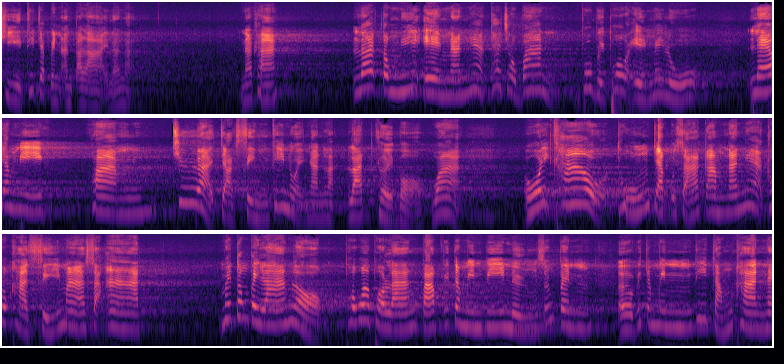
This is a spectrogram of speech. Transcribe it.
ขีดที่จะเป็นอันตรายแล้วล่ะนะคะ และตรงนี้เองนั้นเนี่ยถ้าชาวบ้าน ผู้บริโภคเองไม่รู้ แล้วยังมีความเชื่อจากสิ่งที่หน่วยงานรัฐเคยบอกว่า โอ้ยข้าวถุงจากอุตสาหกรรมนั้นเนี่ยเขาขาดสีมาสะอาด ไม่ต้องไปล้างหรอก เพราะว่าพอล้างปั๊บวิตามิน B1 ซึ่งเป็นออวิตามินที่สำคัญใน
